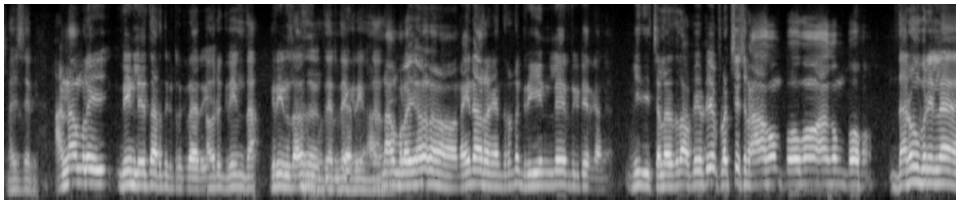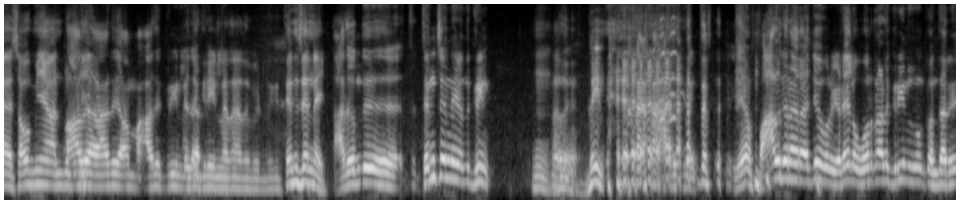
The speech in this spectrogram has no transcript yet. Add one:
அது சரி. அண்ணாமலை கிரீன்லேயே தான் இருந்துகிட்டு இருக்கிறாரு. அவரு கிரீன் தான். கிரீன் தான். அண்ணாமலையும் நயினா ரகேந்திரனும் கிரீன்லேயே இருந்துகிட்டே இருக்காங்க. மீதி சில இதெல்லாம் அப்படியே அப்படியே ஃப்ளக்சுவேஷன் ஆகும் போகும் ஆகும் போகும். தருமபுரியில சௌமியா அன்பு அது அது ஆமா அது கிரீன்ல தான் கிரீன்ல தான் அது போயிட்டு இருக்கு. தென் சென்னை. அது வந்து தென் சென்னை வந்து கிரீன் அது கிரீன். ஏன் பால்கனராஜே ஒரு இடையில ஒரு நாள் கிரீனுக்கு வந்தாரு.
